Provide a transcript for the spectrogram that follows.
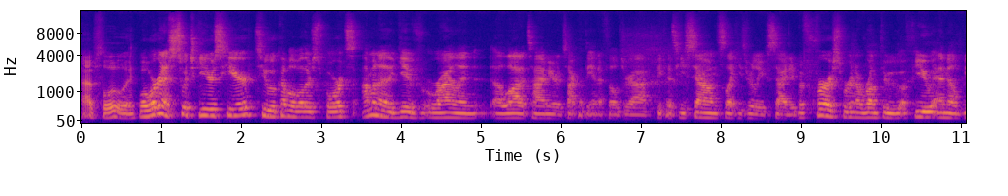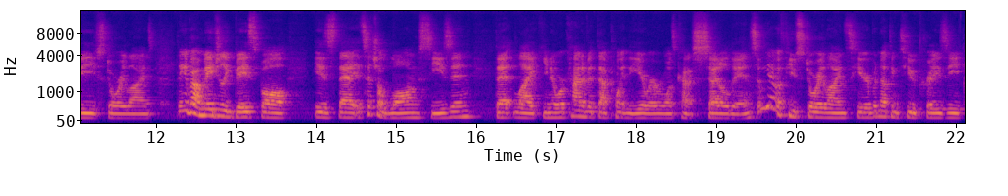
Absolutely. Well, we're gonna switch gears here to a couple of other sports. I'm gonna give Rylan a lot of time here to talk about the NFL draft because he sounds like he's really excited. But first, we're gonna run through a few MLB storylines. The thing about Major League Baseball is that it's such a long season that like you know we're kind of at that point in the year where everyone's kind of settled in. So we have a few storylines here, but nothing too crazy.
